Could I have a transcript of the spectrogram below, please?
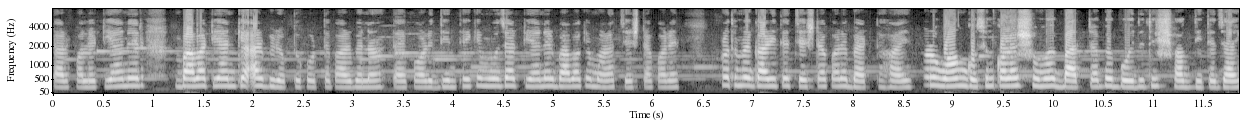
তার ফলে টিয়ানের বাবা টিয়ানকে আর বিরক্ত করতে পারবে না। তাই পরের দিন থেকে মোজার টিয়ানের বাবাকে মারার চেষ্টা করে। প্রথমে গাড়িতে চেষ্টা করে ব্যর্থ হয়। পরে ওয়াং গোসল করার সময় বাথটাবে বৈদ্যুতিক শক দিতে যায়।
